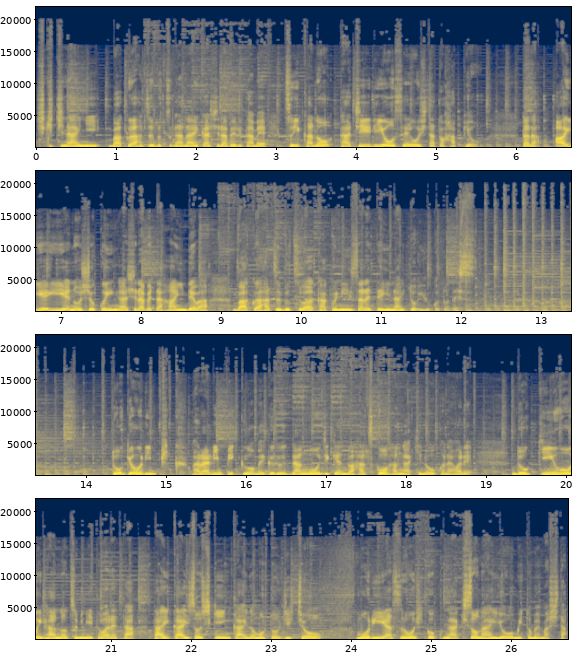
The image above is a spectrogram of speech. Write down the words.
敷地内に爆発物がないか調べるため追加の立ち入り要請をしたと発表。ただ IAEA の職員が調べた範囲では爆発物は確認されていないということです。東京オリンピック・パラリンピックをめぐる談合事件の初公判が昨日行われ独禁法違反の罪に問われた大会組織委員会の元次長森康夫被告が起訴内容を認めました。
